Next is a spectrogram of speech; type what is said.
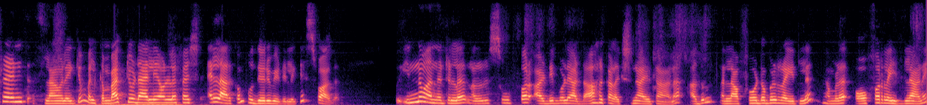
ഫ്രണ്ട്സ് അസ്സാം വലൈക്കും വെൽക്കം ബാക്ക് ടു ഡാലി ഓൺലൈൻ ഫാഷൻ എല്ലാവർക്കും പുതിയൊരു വീഡിയോയിലേക്ക് സ്വാഗതം. ഇന്ന് വന്നിട്ടുള്ളത് നല്ലൊരു സൂപ്പർ അടിപൊളി അഡാർ കളക്ഷൻ ആയിട്ടാണ്. അതും നല്ല അഫോർഡബിൾ റേറ്റിൽ നമ്മൾ ഓഫർ റേറ്റിലാണ്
